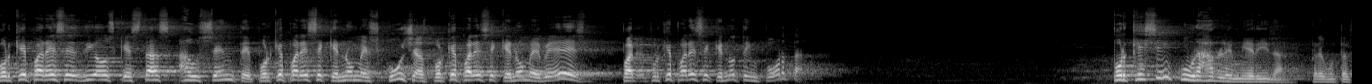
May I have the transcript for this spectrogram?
¿Por qué parece Dios que estás ausente? ¿Por qué parece que no me escuchas? ¿Por qué parece que no me ves? ¿Por qué parece que no te importa? ¿Por qué es incurable mi herida? Pregunta el,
